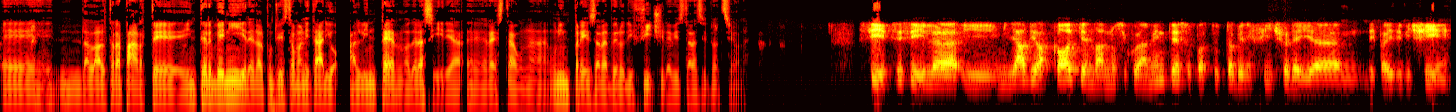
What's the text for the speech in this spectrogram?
eh, dall'altra parte intervenire dal punto di vista umanitario all'interno della Siria eh, resta una, un'impresa davvero difficile vista la situazione. Sì, sì, sì, il, i miliardi raccolti andranno sicuramente soprattutto a beneficio dei, eh, dei paesi vicini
